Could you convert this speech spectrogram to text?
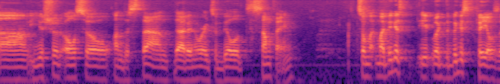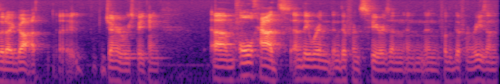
um, you should also understand that in order to build something, so my, my biggest, like the biggest fails that I got, uh, generally speaking, um, all had, and they were in, in different spheres and, and, and, for the different reason,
